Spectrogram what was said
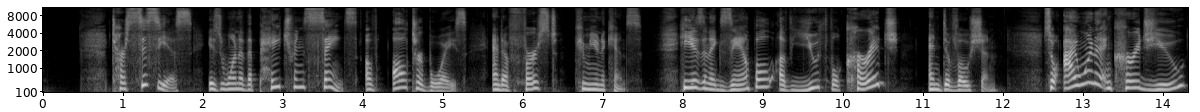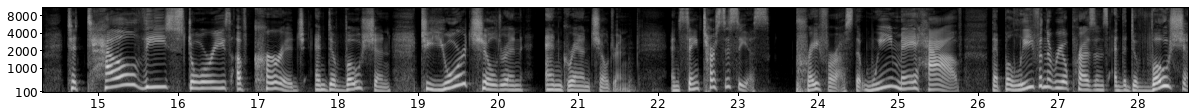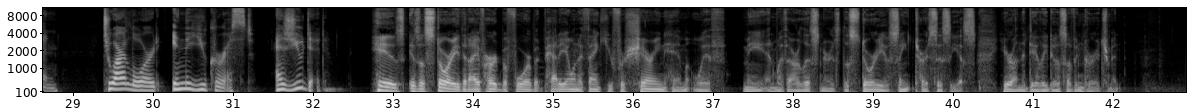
Tarsicius is one of the patron saints of altar boys and of first communicants. He is an example of youthful courage and devotion. So I want to encourage you to tell these stories of courage and devotion to your children and grandchildren. And St. Tarsicius, pray for us that we may have that belief in the real presence and the devotion to our Lord in the Eucharist as you did. His is a story that I've heard before, but Patty, I want to thank you for sharing him with me and with our listeners the story of St. Tarsicius here on the Daily Dose of Encouragement.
